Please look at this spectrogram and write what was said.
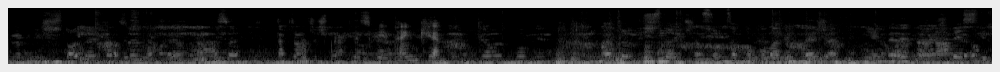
No, když stojí, aby se docházet. Tak to můžeš prakticky venkem. A co když stojíš a jsou zablokované dveře někde na náměstí?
